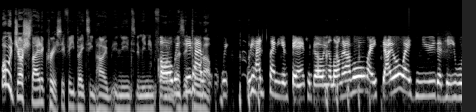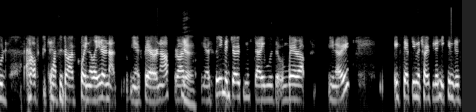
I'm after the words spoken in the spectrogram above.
What would Josh say to Chris if he beats him home in the Inter Dominion final? Oh, we did have up? we we had plenty of banter going along, and I've always I always knew that he would have to have to drive Queen Elida, and that's you know fair enough. But I've yeah. you know seen the joke in the stable stables that when we're up, you know, accepting the trophy that he can just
